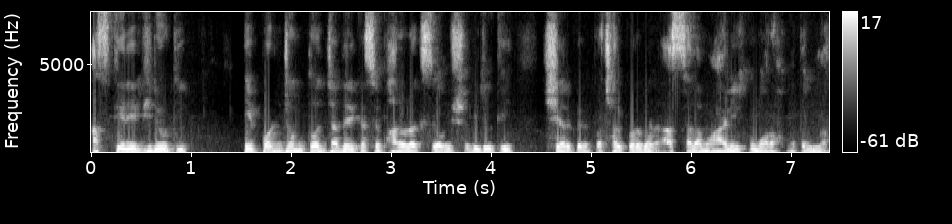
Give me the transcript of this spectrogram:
আজকের এই ভিডিওটি এ পর্যন্ত। যাদের কাছে ভালো লাগছে অবশ্যই ভিডিওটি শেয়ার করে প্রচার করবেন। আসসালামু আলাইকুম রহমতুল্লাহ।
